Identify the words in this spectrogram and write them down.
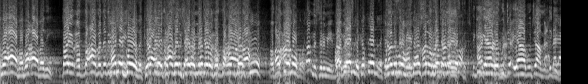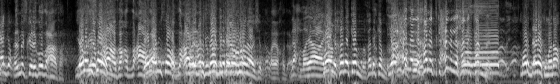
ضعافة ضعافة ذي طيب الضعافة تدري خليني وش هي؟ أقول لك، لا، الضعافة الضعافة الضعافة. لا مسلمين بيسكت. لك، أطيب لك. لا مسلمين قدام الرجال. يسكت دقيقة يا أبو جا- يا أبو جامع العقل. المشكلة يقول ضعافة يا أخي. الضعافة الضعافة. الضعافه إنك أنا هاشم. يلا ياخذ. لحظة يا خليني يا خليني أكمل خليني أكمل يا حنا اللي خلنا حنا اللي خلنا نكمل ما ارد عليكم أنا.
